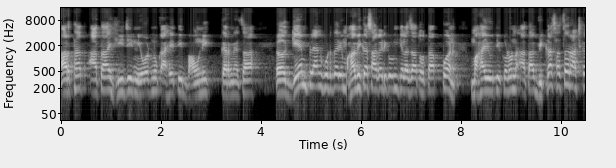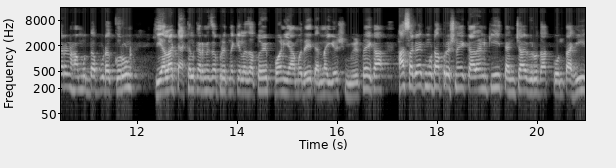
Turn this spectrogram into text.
अर्थात आता ही जी निवडणूक आहे ती भावनिक करण्याचा गेम प्लॅन कुठेतरी महाविकास आघाडीकडून केला जात होता. पण महायुतीकडून आता विकासाचं राजकारण हा मुद्दा पुढं करून याला टॅकल करण्याचा प्रयत्न केला जातोय. पण यामध्ये त्यांना यश मिळतंय का? हा सगळ्यात मोठा प्रश्न आहे. कारण की त्यांच्या विरोधात कोणताही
